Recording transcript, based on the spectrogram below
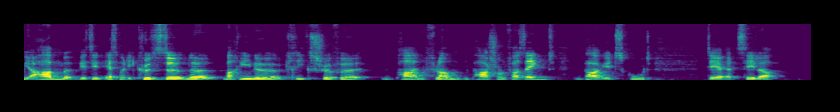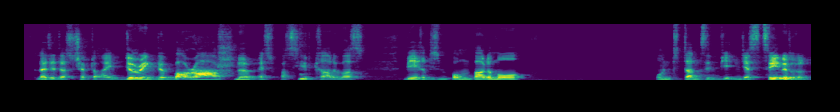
Wir haben wir sehen erst mal die Küste, ne? Marine, Kriegsschiffe, 'n paar in Flammen, 'n paar schon versenkt, 'n paar geht's gut. Der Erzähler leitet das Chapter ein. During the barrage, ne? Es passiert grade was während diesem Bombardement. Und dann sind wir in der Szene drin.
